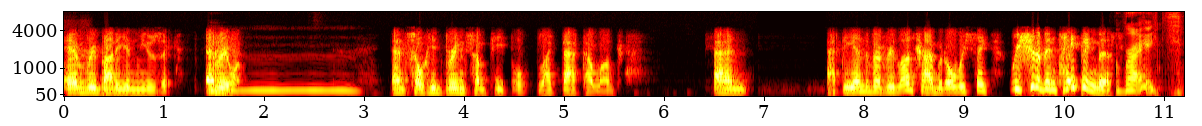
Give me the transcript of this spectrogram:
everybody in music, everyone. Mm. And so he'd bring some people like that to lunch. And at the end of every lunch, I would always say, We should have been taping this. Right.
